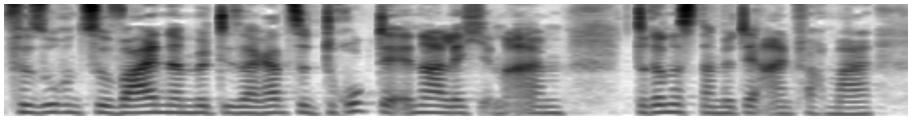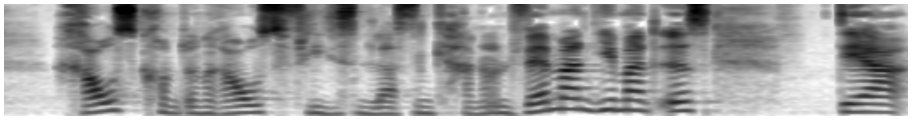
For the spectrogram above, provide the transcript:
versuchen zu weinen, damit dieser ganze Druck, der innerlich in einem drin ist, damit der einfach mal rauskommt und rausfließen lassen kann. Und wenn man jemand ist, der,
